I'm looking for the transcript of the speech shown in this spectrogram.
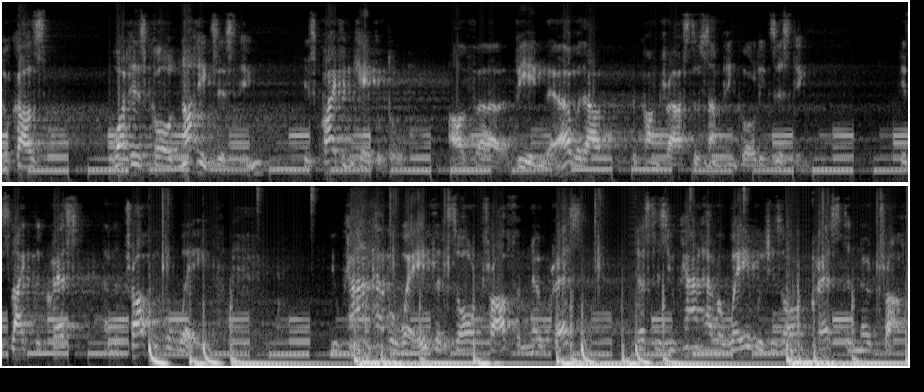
Because what is called not existing is quite incapable of uh, being there without the contrast of something called existing. It's like the crest and the trough of a wave. You can't have a wave that is all trough and no crest, just as you can't have a wave which is all crest and no trough.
